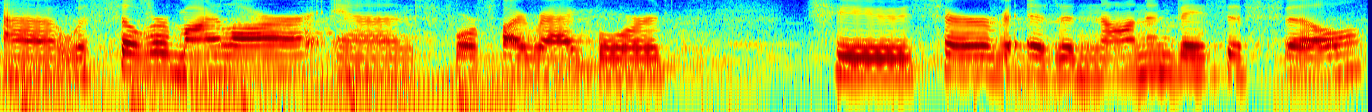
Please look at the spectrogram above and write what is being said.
uh, with silver mylar and four ply rag board to serve as a non-invasive fill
